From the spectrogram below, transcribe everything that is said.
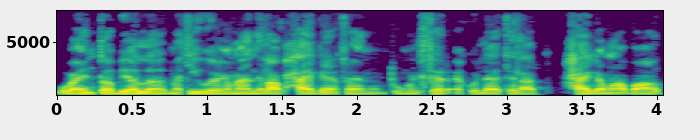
وبعدين طب يلا ما تيجوا يا جماعة نلعب حاجة فتقوم الفرقة كلها تلعب حاجة مع بعض.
